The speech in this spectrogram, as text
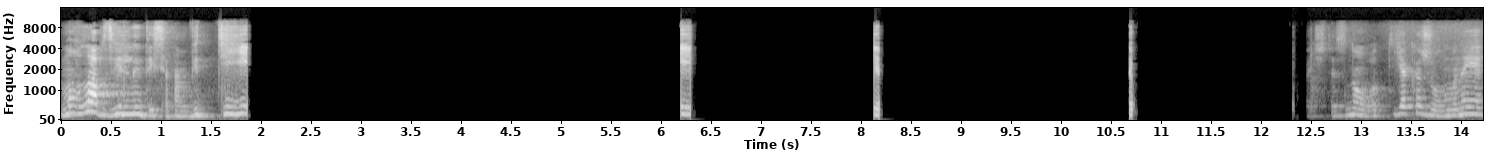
могла б звільнитися там, від тієї. Знову, от я кажу, у мене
